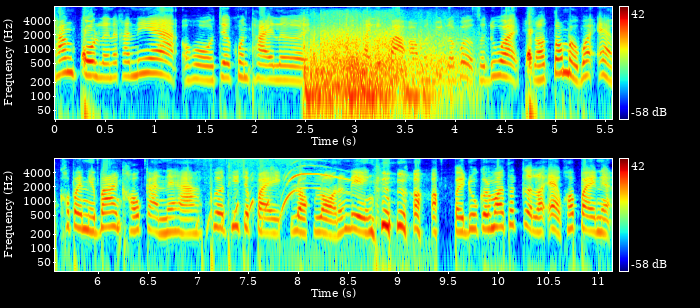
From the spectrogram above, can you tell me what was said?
ช่างกลเลยนะคะ เนี่ย โอ้โห เจอคนไทยเลย คนไทยหรือเปล่าเอามาจุดระเบิดซะด้วย เราต้องแบบว่าแอบเข้าไปในบ้านเขากันนะคะเพื่อที่จะไปหลอกหลอนนั่นเอง ไปดูกันว่าถ้าเกิดเราแอบเข้าไปเนี่ย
